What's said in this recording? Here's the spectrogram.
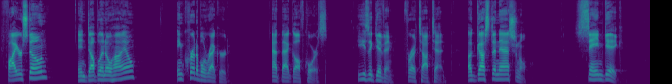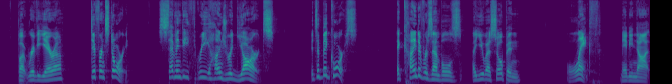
Firestone in Dublin, Ohio, incredible record at that golf course. He's a given for a top 10. Augusta National, same gig. But Riviera, different story. 7,300 yards. It's a big course. It kind of resembles a U.S. Open length. Maybe not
